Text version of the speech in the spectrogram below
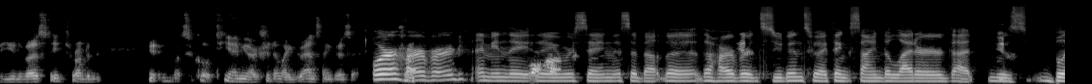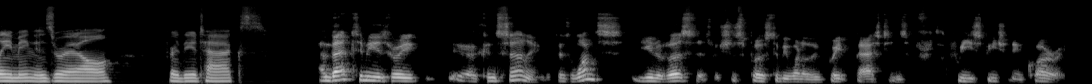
University, Toronto what's it called TMU. I should know my grandson goes there. Or Harvard. I mean, they they were saying this about the the Harvard students who I think signed a letter that was yeah. blaming Israel for the attacks. And that to me is very uh, concerning because once universities, which are supposed to be one of the great bastions of free speech and inquiry,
